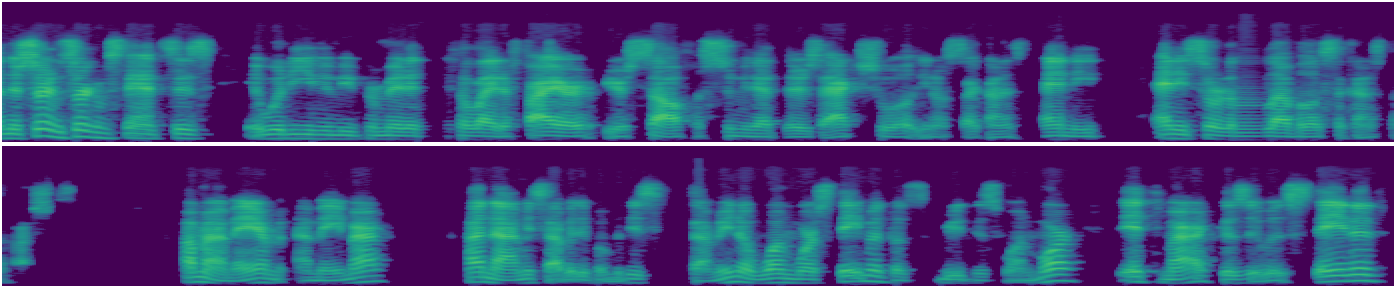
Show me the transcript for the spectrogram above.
under certain circumstances, it would even be permitted to light a fire yourself, assuming that there's actual you know any any sort of level of sakanus Amar Ameimar. You know, one more statement. Let's read this one more. Itmar, because it was stated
